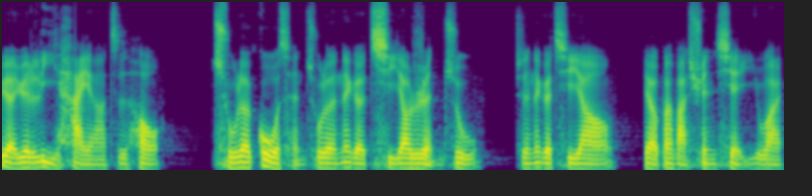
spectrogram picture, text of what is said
越来越厉害啊，之后除了过程，除了那个气要忍住，就是那个气要要有办法宣泄以外。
